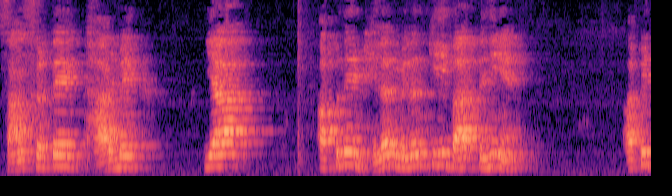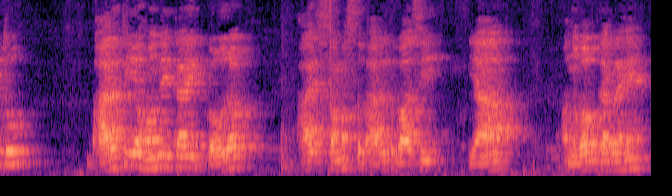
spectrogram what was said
सांस्कृतिक, धार्मिक या अपने मिलन मिलन की ही बात नहीं है, अपितु भारतीय होने का एक गौरव आज समस्त भारतवासी यहाँ अनुभव कर रहे हैं।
